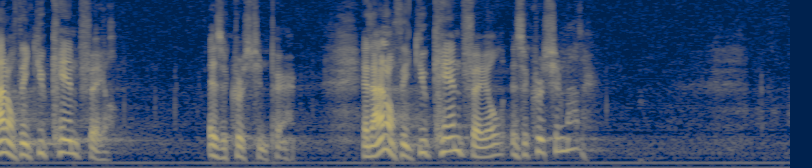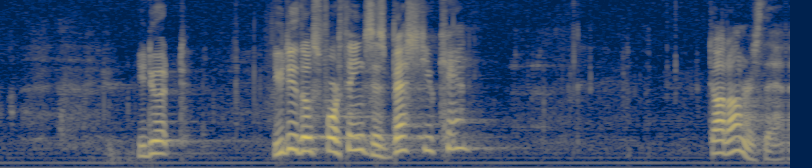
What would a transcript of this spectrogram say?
I don't think you can fail as a Christian parent. And I don't think you can fail as a Christian mother. You do it, you do those four things as best you can. God honors that.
